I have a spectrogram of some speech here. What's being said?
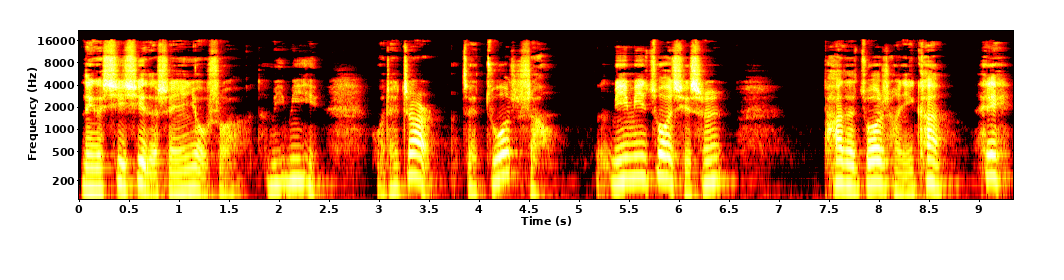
那个细细的声音又说：“咪咪，我在这儿，在桌子上。”咪咪坐起身，趴在桌子上一看，嘿。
